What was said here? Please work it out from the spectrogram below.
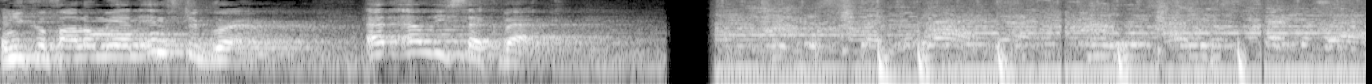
And you can follow me on Instagram at Elie Seckbach. Alice, Alice, Alice,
